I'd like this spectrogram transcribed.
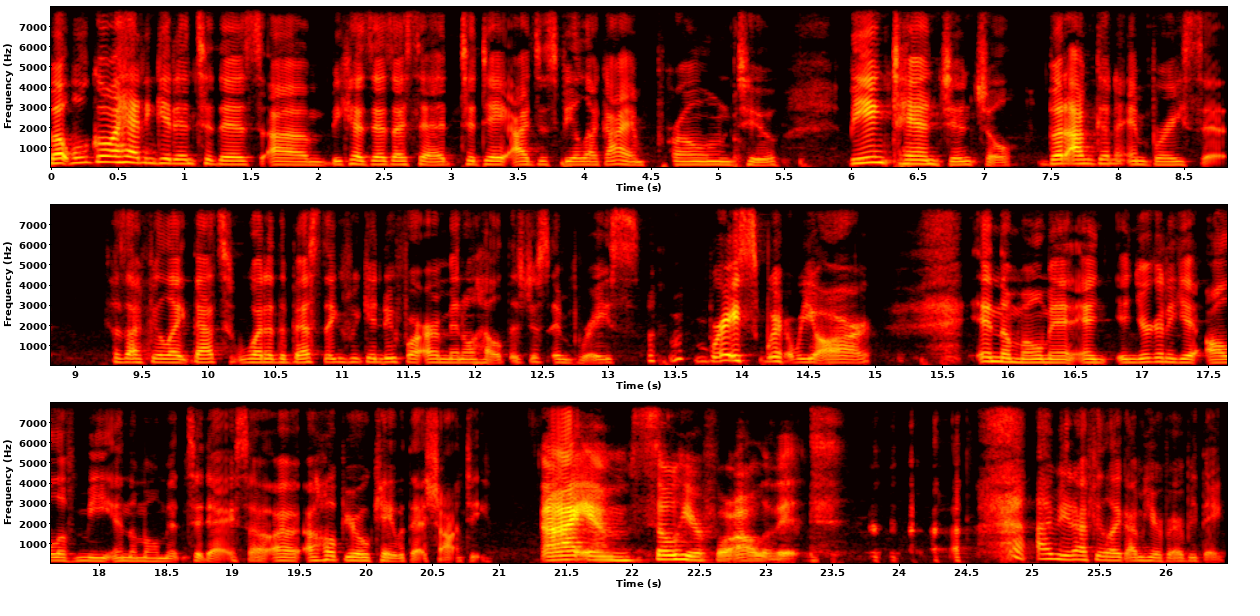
but we'll go ahead and get into this um, because, as I said today, I just feel like I am prone to being tangential, but I'm gonna embrace it because I feel like that's one of the best things we can do for our mental health is just embrace embrace where we are in the moment and, and you're going to get all of me in the moment today. So I, I hope you're okay with that, Shanti. I am so here for all of it. I mean, I feel like I'm here for everything.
